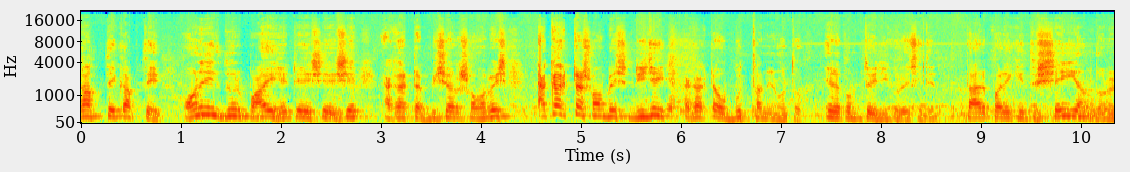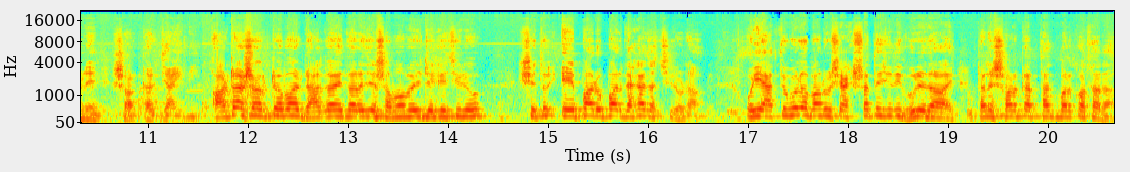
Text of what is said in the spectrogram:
কাঁপতে কাঁপতে অনেক দূর পায়ে হেঁটে এসে এসে এক একটা বিশাল সমাবেশ, এক একটা সমাবেশ নিজেই এক একটা অভ্যুত্থানের মতো এরকম তৈরি করেছিলেন। তারপরে কিন্তু সেই আন্দোলনে সরকার যায়নি। আঠাশ অক্টোবর ঢাকায় তারা যে সমাবেশ ডেকেছিল সে তো এপার ওপার দেখা যাচ্ছিল না। ওই এতগুলো মানুষ একসাথে যদি ঘুরে দাঁড়ায়, তাহলে সরকার থাকবার কথা না।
